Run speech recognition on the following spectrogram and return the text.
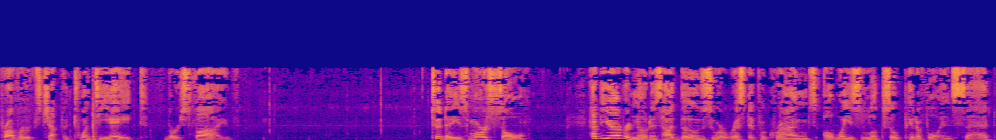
Proverbs chapter 28 verse 5 today's morsel. Have you ever noticed how those who are arrested for crimes always look so pitiful and sad?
